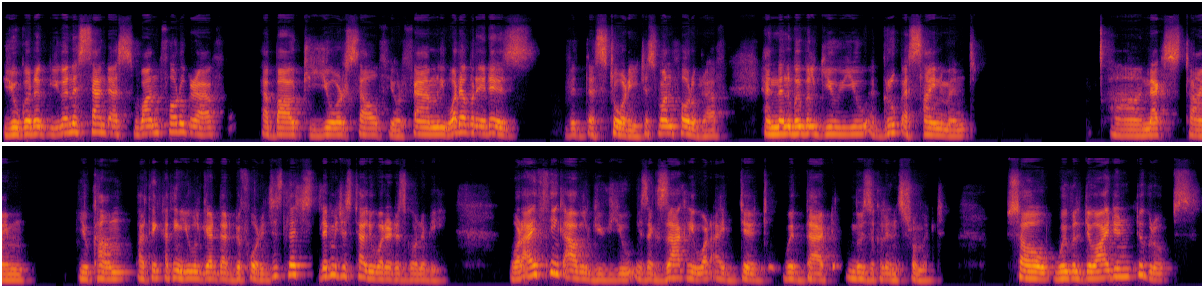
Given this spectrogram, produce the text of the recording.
you're gonna you're gonna send us one photograph about yourself, your family, whatever it is with the story, just one photograph, and then we will give you a group assignment uh, next time you come i think i think you will get that before. It just let's let me just tell you what it is going to be. What i think i will give you is exactly what i did with that musical instrument. So we will divide into groups.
